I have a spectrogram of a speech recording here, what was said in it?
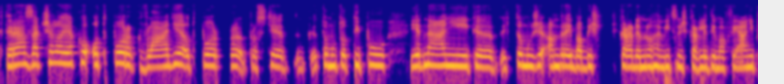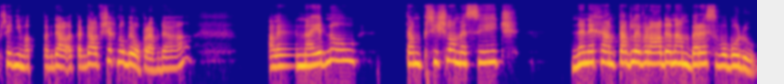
která začala jako odpor k vládě, odpor prostě k tomuto typu jednání, k tomu, že Andrej Babiš krade mnohem víc, než kradli ty mafiáni před ním a tak dále a tak dále. Všechno bylo pravda, ale najednou tam přišla message, nenechám, tahle vláda nám bere svobodu.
